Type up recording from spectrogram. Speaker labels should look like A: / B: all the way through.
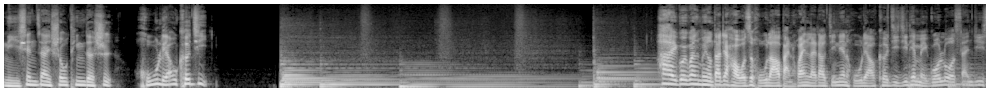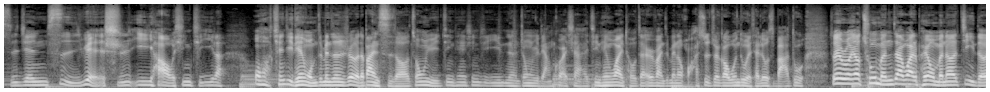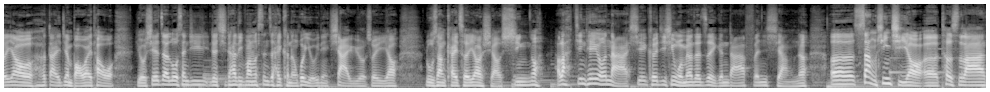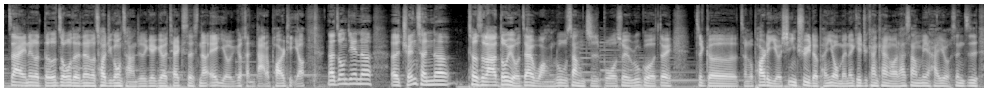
A: 你现在收听的是《胡聊科技》。嗨，各位观众朋友，大家好，我是胡老板，欢迎来到今天的胡聊科技。今天美国洛杉矶时间四月十一号星期一了，哇、前几天我们这边真的热的半死哦，终于今天星期一呢，终于凉快下来。今天外头在 Irvine 这边的华氏最高温度也才六十八度，所以如果要出门在外的朋友们呢，记得要带一件薄外套哦。有些在洛杉矶的其他地方呢，甚至还可能会有一点下雨哦，所以要路上开车要小心哦。好了，今天有哪些科技新闻要在这里跟大家分享呢？呃，上星期哦，呃，特斯拉在那个德州的那个超级工厂，就是这个 Texas 呢，诶，有一个很大的 party 哦。那中间呢，呃，全程呢，特斯拉都有在网络上直播，所以如果对这个整个 party 有兴趣的朋友们呢，可以去看看哦。它上面还有甚至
